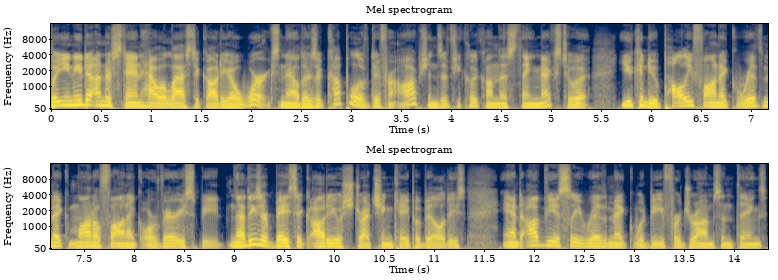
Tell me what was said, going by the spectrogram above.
But you need to understand how Elastic Audio works. Now, there's a couple of different options. If you click on this thing next to it, you can do polyphonic, rhythmic, monophonic, or vari-speed. Now, these are basic audio stretching capabilities, and obviously, rhythmic would be for drums and things.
